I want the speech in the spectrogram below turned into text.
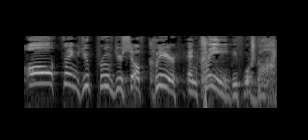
all things, you proved yourself clear and clean before God.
